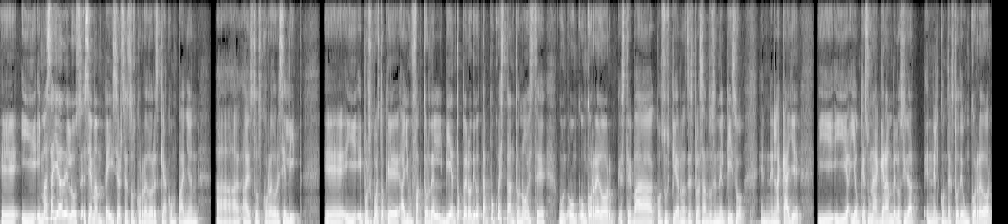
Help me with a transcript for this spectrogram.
Eh, y, más allá de los, se llaman Pacers, estos corredores que acompañan a, estos corredores elite. Eh, y, por supuesto que hay un factor del viento, pero digo, tampoco es tanto, ¿no? Este, un, corredor este, va con sus piernas desplazándose en el piso, en, la calle, y, aunque es una gran velocidad en el contexto de un corredor,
